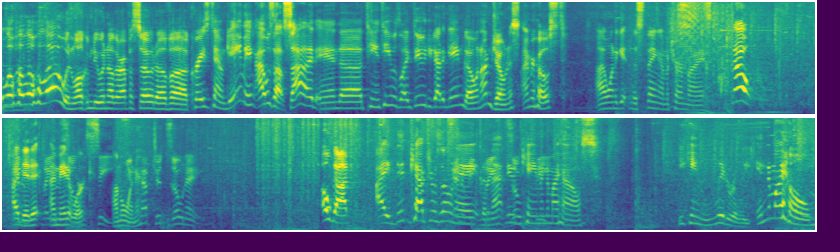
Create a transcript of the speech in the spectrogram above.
Hello, hello, hello, and welcome to another episode of uh, Crazy Town Gaming. I was outside, and uh, TNT was like, "Dude, you got a game going." I'm Jonaas. I'm your host. I want to get in this thing. I'm gonna turn my. No. I did it. I made it work. I'm a winner. Captured Zone A. Oh God! I did capture Zone A. Then that dude came into my house. He came literally into my home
